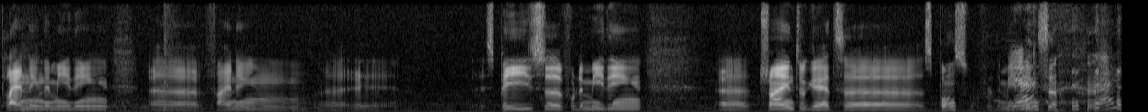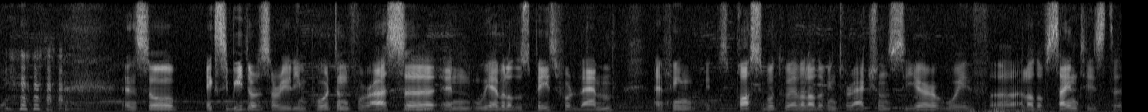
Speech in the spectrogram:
planning the meeting, uh, finding uh, a, space uh, for the meeting, uh, trying to get uh, sponsor for the meetings. and so exhibitors are really important for us uh, and we have a lot of space for them. I think it's possible to have a lot of interactions here with uh, a lot of scientists uh,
